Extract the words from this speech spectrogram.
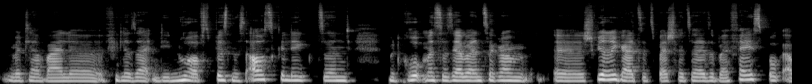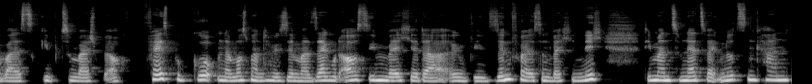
mittlerweile viele Seiten, die nur aufs Business ausgelegt sind. Mit Gruppen ist es ja bei Instagram äh, schwieriger als jetzt beispielsweise bei Facebook, aber es gibt zum Beispiel auch Facebook-Gruppen, da muss man natürlich immer sehr gut aussieben, welche da irgendwie sinnvoll ist und welche nicht, die man zum Netzwerk nutzen kann.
